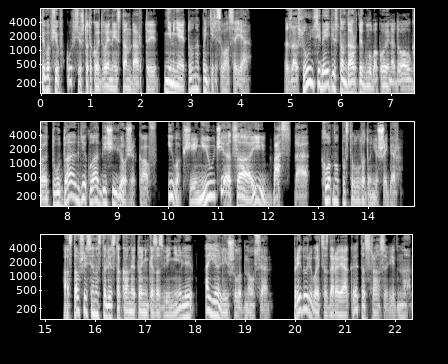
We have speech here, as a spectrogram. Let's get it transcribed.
Ты вообще в курсе, что такое двойные стандарты? Не меняя тона, поинтересовался я. Засунь себе эти стандарты глубоко и надолго, туда, где кладбище ежиков. И вообще не учи отца, и баста!» — хлопнул по столу ладонью Шибер. Оставшиеся на столе стаканы тоненько зазвенели, а я лишь улыбнулся. Придуривается здоровяк, это сразу видно.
